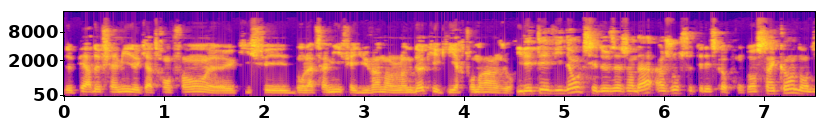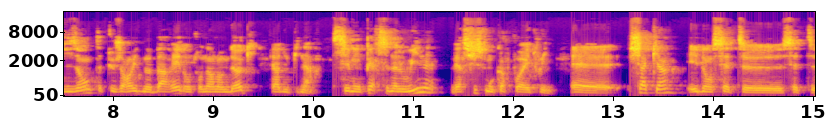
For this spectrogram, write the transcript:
de père de famille de quatre enfants euh, qui fait dont la famille fait du vin dans le Languedoc et qui y retournera un jour. Il est évident que ces deux agendas un jour se télescoperont. Dans cinq ans, dans dix ans, peut-être que j'ai envie de me barrer, de retourner en Languedoc, faire du pinard. C'est mon personal win versus mon corporate win. Euh, chacun est dans cette euh, cette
